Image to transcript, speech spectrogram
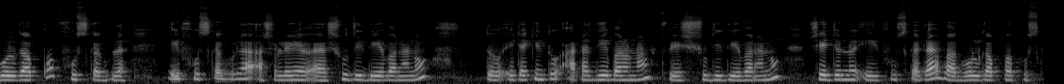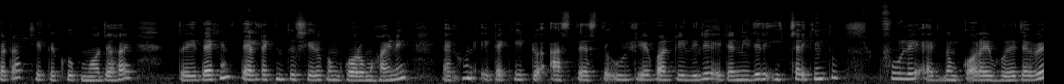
গোলগাপ্পা ফুচকাগুলো। এই ফুচকাগুলো আসলে সুজি দিয়ে বানানো। তো এটা কিন্তু আটা দিয়ে বানানো, ফ্রেশ সুজি দিয়ে বানানো। সেই জন্য এই ফুচকাটা বা গোলগাপ্পা ফুচকাটা খেতে খুব মজা হয়। তো এই দেখেন তেলটা কিন্তু সেরকম গরম হয়নি। এখন এটাকে একটু আস্তে আস্তে উল্টিয়ে পাল্টিয়ে দিলে এটা নিজের ইচ্ছায় কিন্তু ফুলে একদম কড়াই ভরে যাবে।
